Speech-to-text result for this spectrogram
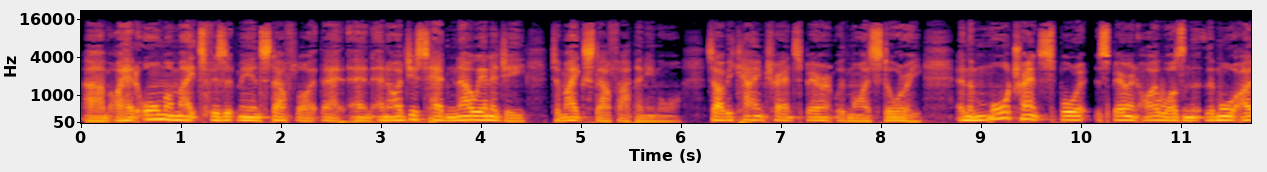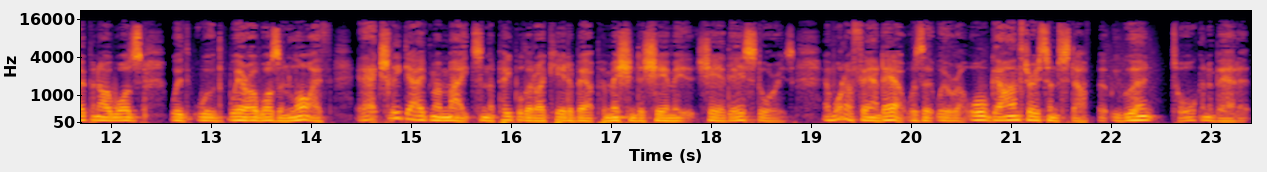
um, I had all my mates visit me and stuff like that. And, and I just had no energy to make stuff up anymore. So I became transparent with my story. And the more transparent I was and the more open I was with, with where I was in life, it actually gave my mates and the people that I cared about permission to share me, share their stories. And what I found out was that we were all going through some stuff, but we weren't talking about it.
